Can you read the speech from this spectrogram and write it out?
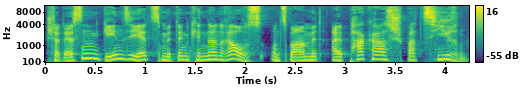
Stattdessen gehen sie jetzt mit den Kindern raus, und zwar mit Alpakas spazieren.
